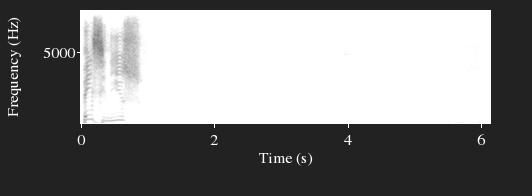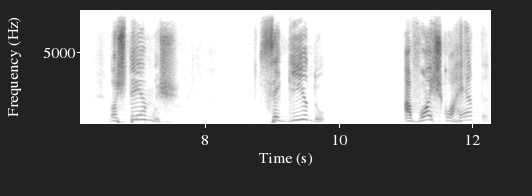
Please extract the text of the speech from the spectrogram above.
Pense nisso. Nós temos seguido a voz correta.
